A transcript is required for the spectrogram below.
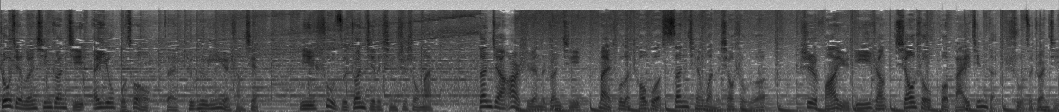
周杰伦新专辑《哎呦不错哦》在 QQ 音乐上线，以数字专辑的形式售卖，单价二十元的专辑卖出了超过三千万的销售额。是华语第一张销售破白金的数字专辑。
